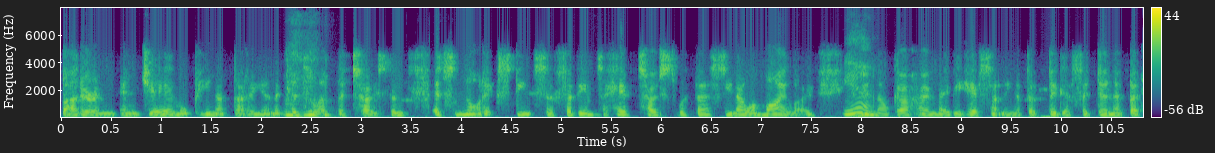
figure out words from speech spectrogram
butter and, and jam or peanut butter. You know, the kids love the toast, and it's not expensive for them to have toast with us, you know, or Milo. Yeah. And then they'll go home, maybe have something a bit bigger for dinner. But,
